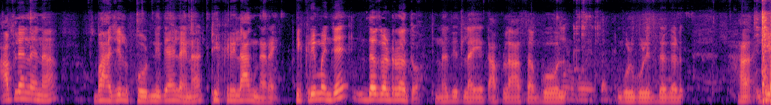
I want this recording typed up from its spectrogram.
आपल्याला आहे ना भाजीला फोडणी द्यायला आहे ना ठिकरी लागणार आहे. ठिकरी म्हणजे दगड राहतो. नदीतला एक आपला असा गोल गुळगुळीत दगड. हा ही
